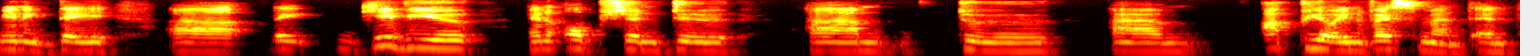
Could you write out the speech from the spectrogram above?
meaning they, uh, they give you an option to, um, to um, up your investment and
